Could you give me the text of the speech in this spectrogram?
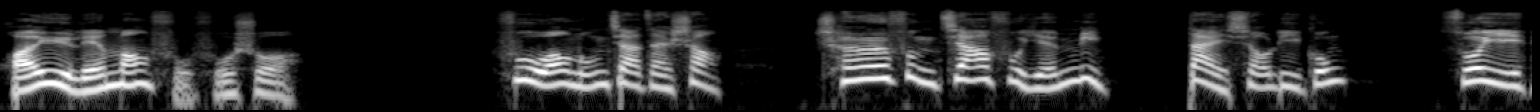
怀玉连忙俯伏说。父王龙驾在上，臣儿奉家父严命，代孝立功，所以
